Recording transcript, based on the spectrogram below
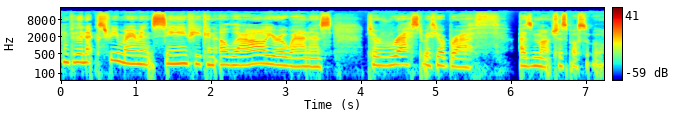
And for the next few moments, seeing if you can allow your awareness to rest with your breath as much as possible.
